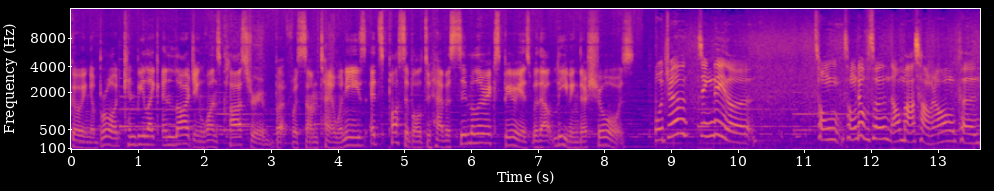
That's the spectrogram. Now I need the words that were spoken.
Going abroad can be like enlarging one's classroom, but for some Taiwanese, it's possible to have a similar experience without leaving their shores. 我觉得经历了从从六福村，然后马场，然后可能。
